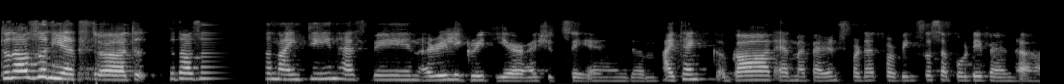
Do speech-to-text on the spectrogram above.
2000 yes uh, 2019 has been a really great year i should say. And um, i thank god and my parents for that for being so supportive and uh,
